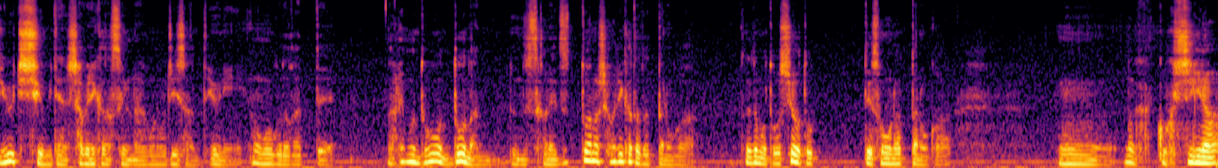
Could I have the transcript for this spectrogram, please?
留置衆みたいな喋り方するな、このおじいさんっていう風に思うことがあって、あれもどうどうなんですかね、ずっとあの喋り方だったのか、それとも年を取ってそうなったのか、うん、なんか結構不思議な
